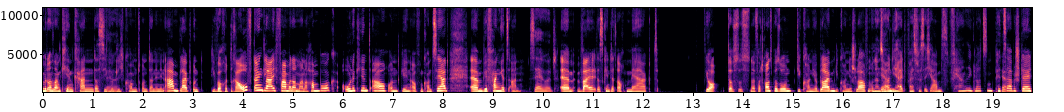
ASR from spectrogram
mit unserem Kind kann, dass sie Sehr wirklich kommt und dann in den Abend bleibt. Und die Woche drauf dann gleich fahren wir dann mal nach Hamburg, ohne Kind auch, und gehen auf ein Konzert. Ähm, wir fangen jetzt an. Sehr gut. Ähm, weil das Kind jetzt auch merkt, ja, das ist eine Vertrauensperson, die kann hier bleiben, die kann hier schlafen und dann ja. sollen die halt, weiß was ich, abends Fernsehglotzen, Pizza ja. bestellen.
